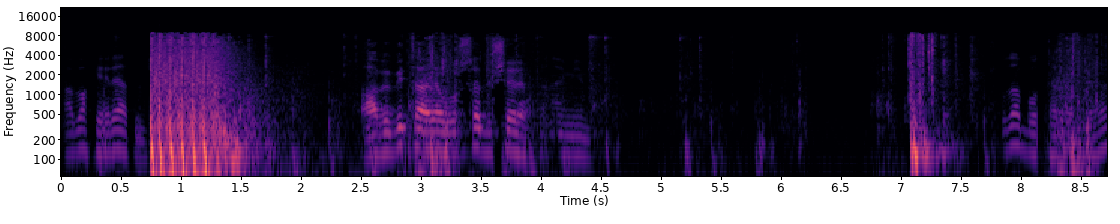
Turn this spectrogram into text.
Ha bak yere yatmış. Abi bir tane vursa düşerim. Sana eminim. Bu da bot herhalde ya.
